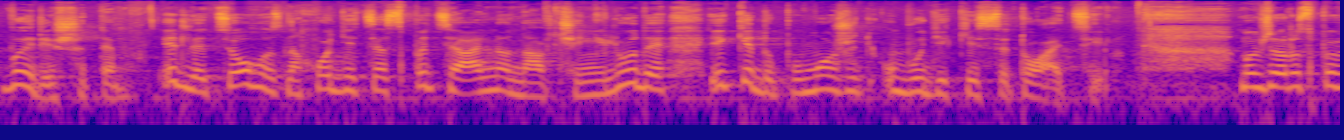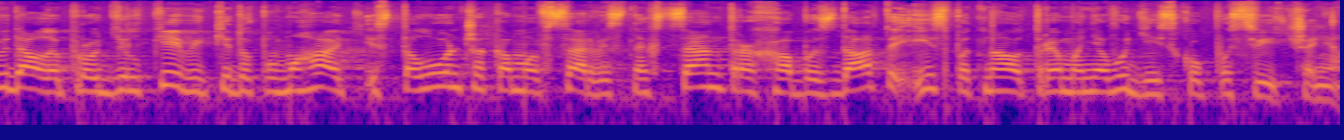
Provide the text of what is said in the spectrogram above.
вирішити. І для цього знаходяться спеціально навчені люди, які допоможуть у будь-якій ситуації. Ми вже розповідали про ділків, які допомагають із талончиками в сервісних центрах, аби здати іспит на отримання водійського посвідчення.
